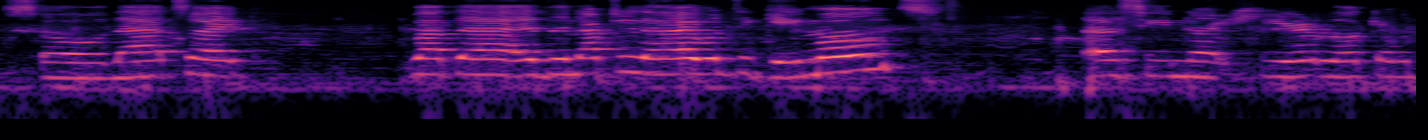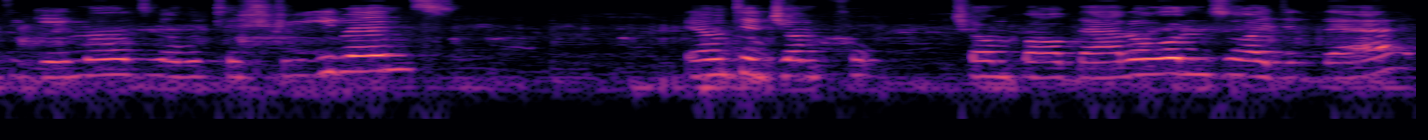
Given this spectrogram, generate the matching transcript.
so that's like about that. And then after that, I went to game modes. As seen right here, look, I went to game modes and I went to street events. And I went to jump jump ball battle, and so I did that.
